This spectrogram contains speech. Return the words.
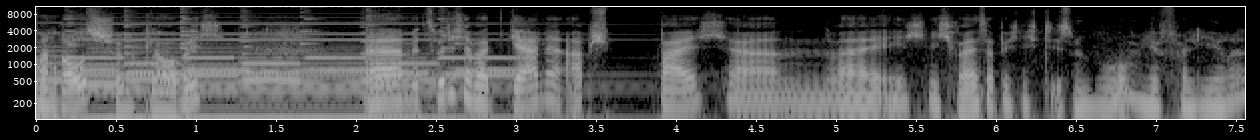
man rausschwimmt, glaube ich. Ähm, jetzt würde ich aber gerne abspeichern, weil ich nicht weiß, ob ich nicht diesen Wurm hier verliere.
